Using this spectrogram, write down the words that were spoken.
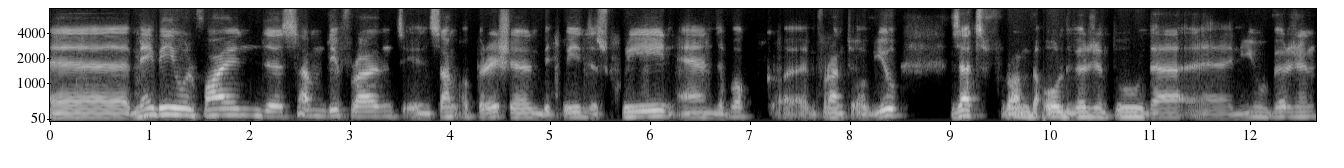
Uh, maybe you will find uh, some difference in some operation between the screen and the book uh, in front of you. That's from the old version to the uh, new version.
